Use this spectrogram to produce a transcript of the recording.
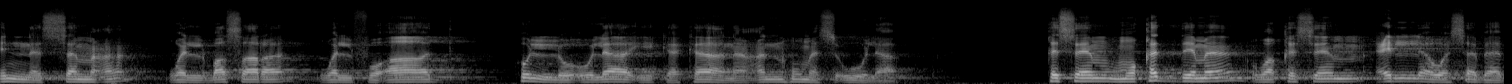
إن السمع والبصر والفؤاد كل أولئك كان عنه مسؤولا. قسم مقدمه وقسم علة وسبب.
